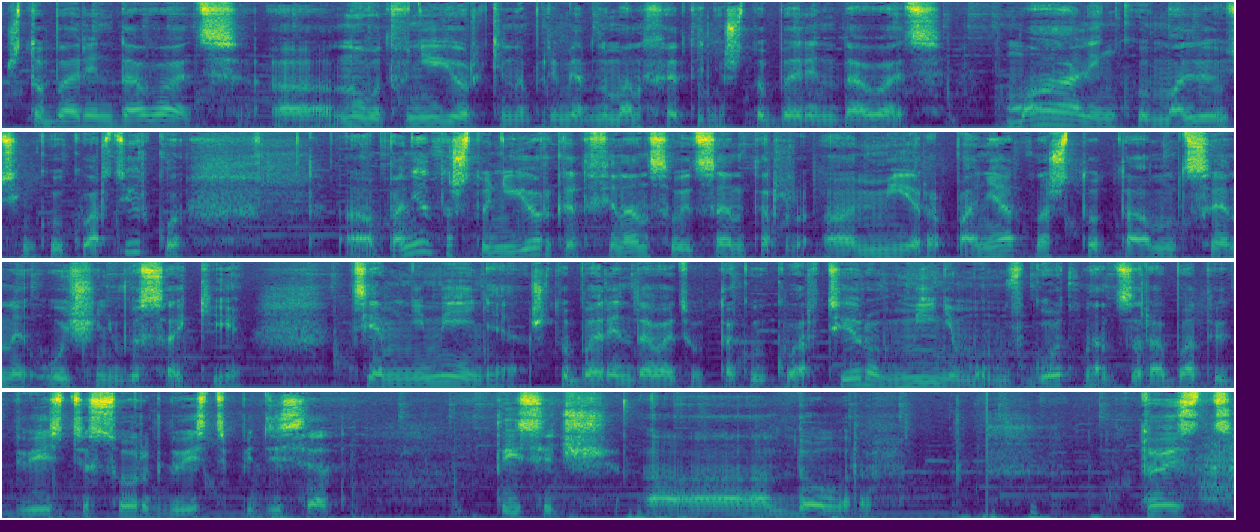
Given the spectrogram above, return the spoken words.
Чтобы арендовать, э, ну вот в Нью-Йорке, например, на Манхэттене, чтобы арендовать маленькую, малюсенькую квартирку, э, Понятно, что Нью-Йорк – это финансовый центр э, мира. Понятно, что там цены очень высоки. Тем не менее, чтобы арендовать вот такую квартиру, минимум в год надо зарабатывать 240-250 тысяч долларов. То есть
